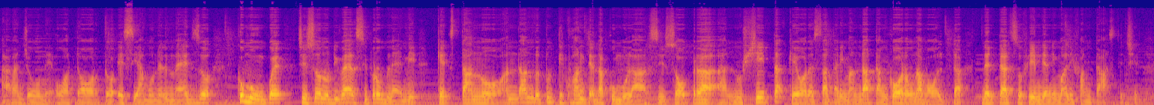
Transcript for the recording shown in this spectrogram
a ragione o a torto e siamo nel mezzo. Comunque ci sono diversi problemi che stanno andando tutti quanti ad accumularsi sopra l'uscita che ora è stata rimandata ancora una volta del terzo film di Animali Fantastici.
